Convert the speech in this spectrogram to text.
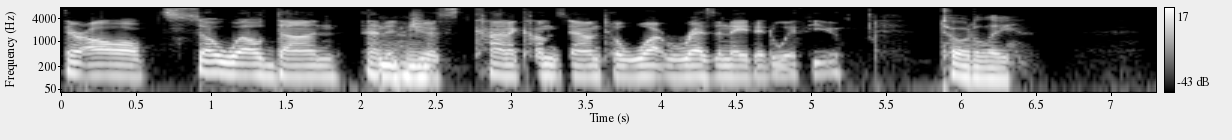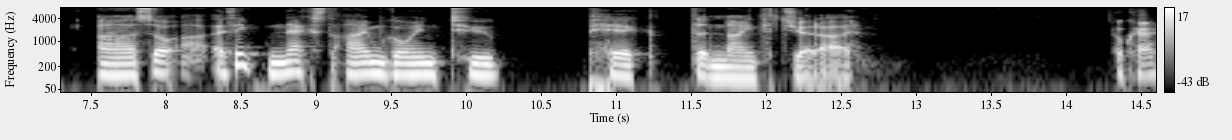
they're all so well done and it just kind of comes down to what resonated with you. Totally. Uh, so I I think next I'm going to pick the Ninth Jedi, Okay.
